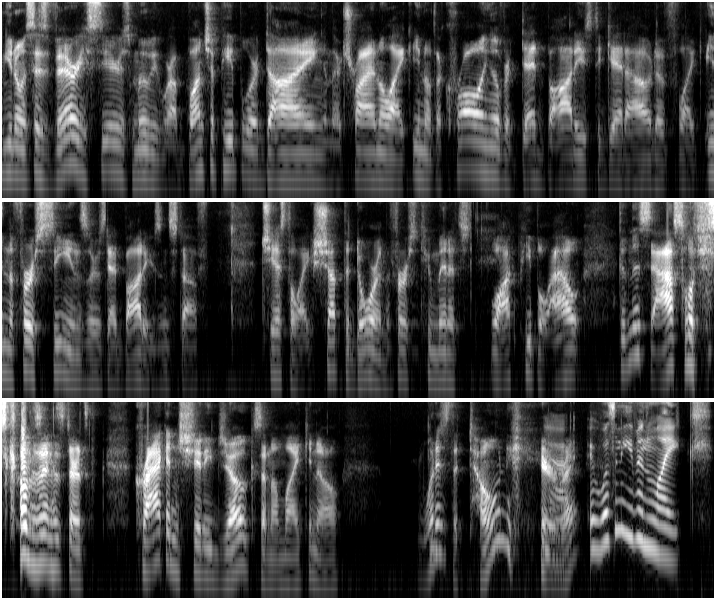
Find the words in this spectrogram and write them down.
you know it's this very serious movie where a bunch of people are dying and they're trying to like you know they're crawling over dead bodies to get out of like in the first scenes there's dead bodies and stuff she has to like shut the door in the first two minutes lock people out then this asshole just comes in and starts cracking shitty jokes and i'm like you know what is the tone here Yeah, right It wasn't even like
